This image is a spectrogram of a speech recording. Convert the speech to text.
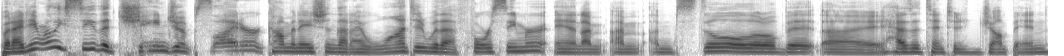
but I didn't really see the changeup slider combination that I wanted with that four seamer, and I'm I'm I'm still a little bit uh, hesitant to jump in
